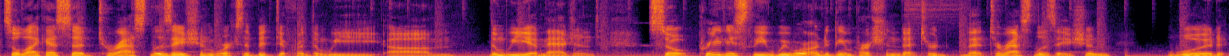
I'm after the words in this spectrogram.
So like I said, terastallization works a bit different than we um, than we imagined. So previously, we were under the impression that, ter that terastallization would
